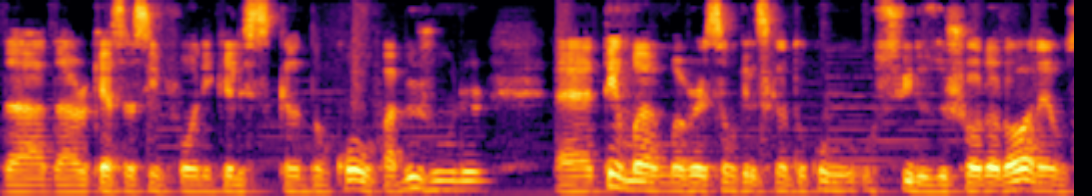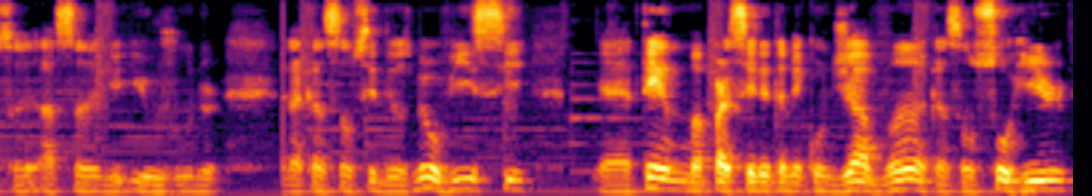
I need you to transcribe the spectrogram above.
da, da Orquestra Sinfônica eles cantam com o Fábio Júnior. É, tem uma, uma, versão que eles cantam com os filhos do Chororó, né, a Sandy e o Júnior, na canção Se Deus Me Ouvisse. É, tem uma parceria também com o Djavan, a canção Sorrir.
